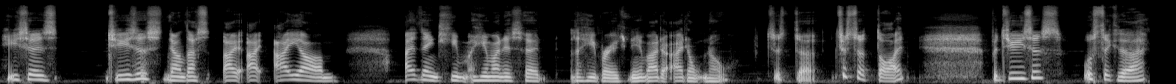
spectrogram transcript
He says, Jesus, now that's, I, I, I, um, I think he, he might have said the Hebraic name. I, I don't know. Just a, just a thought. But Jesus, we'll stick to that.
